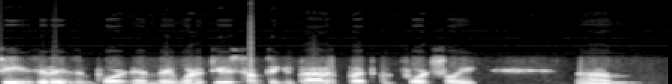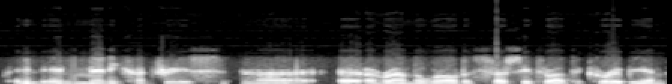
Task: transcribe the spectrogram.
geez, it is important, and they want to do something about it. But unfortunately, um, in, in many countries uh, around the world, especially throughout the Caribbean,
